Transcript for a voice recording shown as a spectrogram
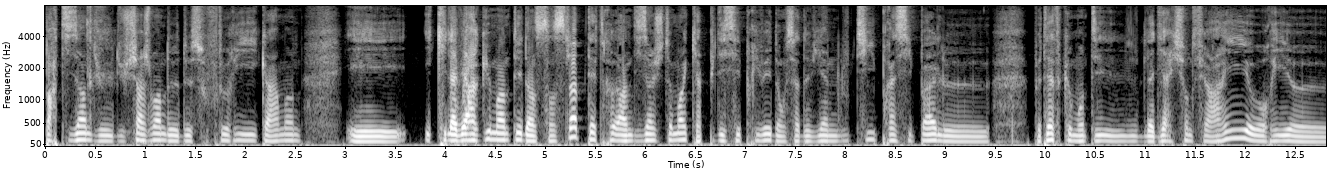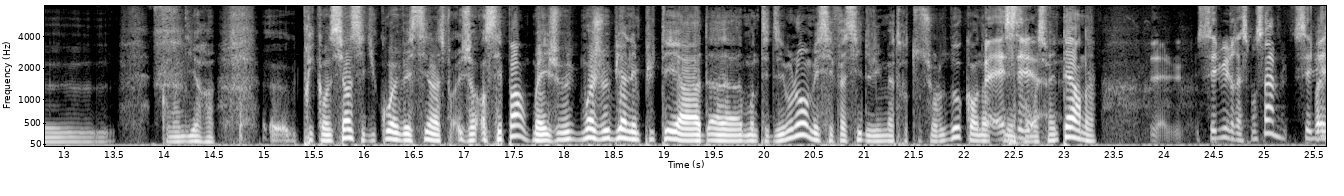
partisan du, changement de, soufflerie carrément et, qu'il avait argumenté dans ce sens-là, peut-être en disant justement qu'il n'y a plus d'essais privés, donc ça devient l'outil principal. peut-être que monter la direction de Ferrari aurait comment dire pris conscience et du coup investi dans la. Je, on sait pas. Mais je, moi, je veux bien l'imputer à, à Montezemolo, mais c'est facile de lui mettre tout sur le dos quand on a bah, interne. C'est lui le responsable, c'est lui le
